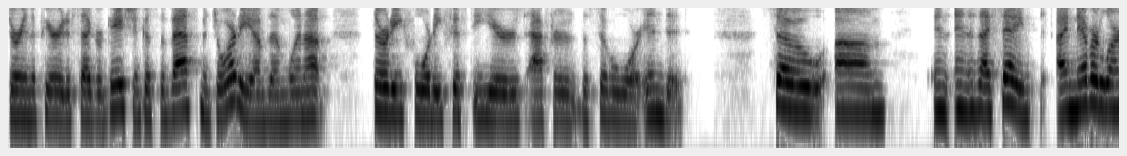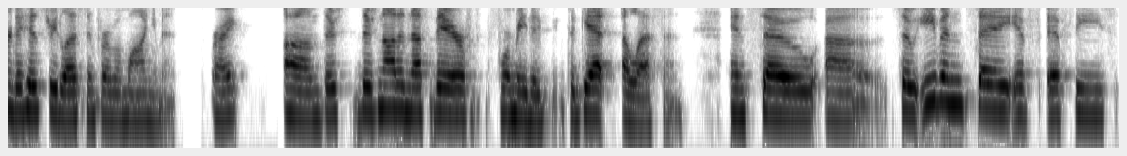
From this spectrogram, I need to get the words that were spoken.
during the period of segregation, because the vast majority of them went up 30, 40, 50 years after the Civil War ended. So, um, and, and as I say, I never learned a history lesson from a monument, right? Um, there's there's not enough there for me to to get a lesson. And so uh, so even say if if these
